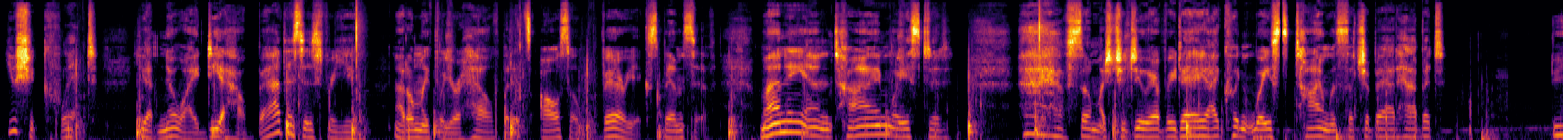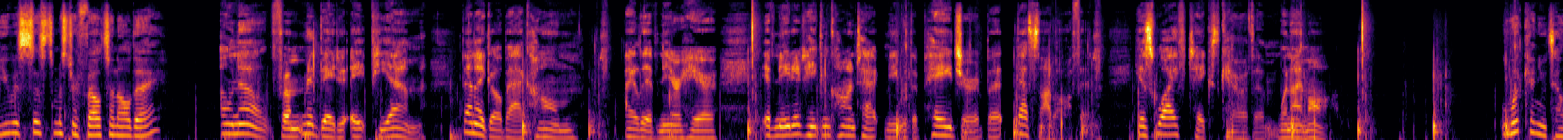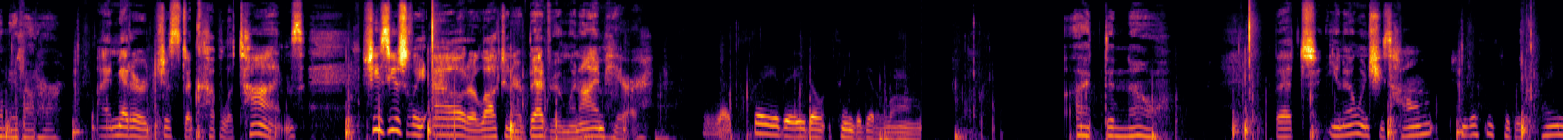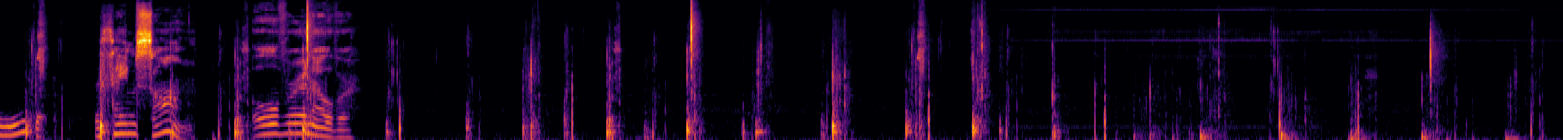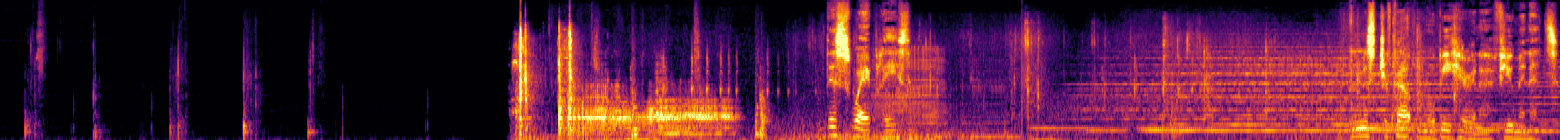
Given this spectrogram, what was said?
You should quit. You have no idea how bad this is for you. Not only for your health, but it's also very expensive. Money and time wasted. I have so much to do every day. I couldn't waste time with such a bad habit. Do you assist Mr. Felton all day? Oh no, from midday to 8 p.m. Then I go back home. I live near here. If needed, he can contact me with a pager, but that's not often. His wife takes care of him when I'm off. What can you tell me about her? I met her just a couple of times. She's usually out or locked in her bedroom when I'm here. Let's say they don't seem to get along. I didn't know. But, you know, when she's home, she listens to the same music, the same song, over and over. This way, please. Mr. Felton will be here in a few minutes.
